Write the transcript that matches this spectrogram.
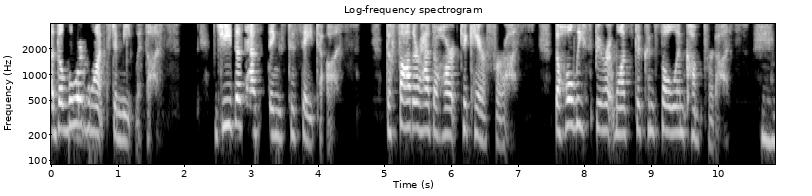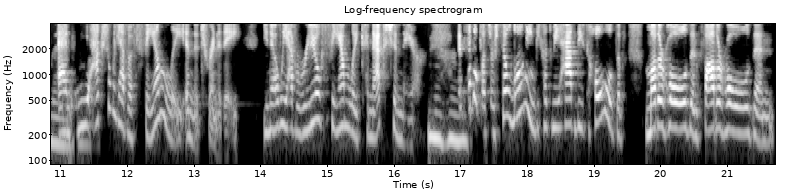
The Lord wants to meet with us. Jesus has things to say to us. The Father has a heart to care for us. The Holy Spirit wants to console and comfort us. Amen. And we actually have a family in the Trinity. You know, we have real family connection there. Mm-hmm. And some of us are so longing because we have these holes of mother holes and father holes and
